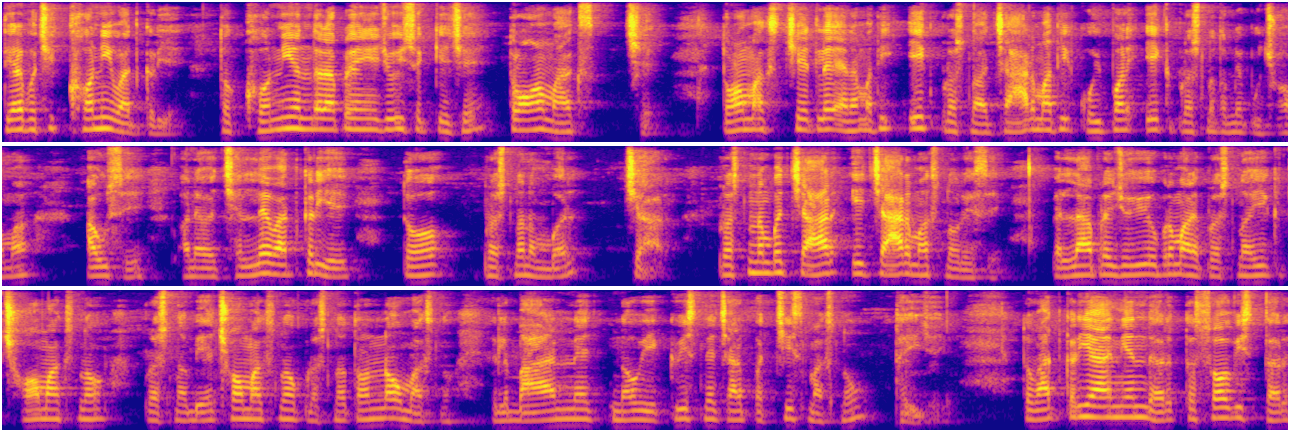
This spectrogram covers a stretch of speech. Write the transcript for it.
ત્યાર પછી ખની વાત કરીએ. તો ખની અંદર આપણે અહીંયા જોઈ શકીએ છીએ ત્રણ માર્ક્સ છે. ત્રણ માર્ક્સ છે એટલે એનામાંથી એક પ્રશ્ન, ચારમાંથી કોઈ પણ એક પ્રશ્ન તમને પૂછવામાં આવશે. અને હવે છેલ્લે વાત કરીએ તો પ્રશ્ન નંબર ચાર. પ્રશ્ન નંબર ચાર એ ચાર માર્ક્સનો રહેશે. પહેલાં આપણે જોયું એ પ્રમાણે પ્રશ્ન એક છ માર્ક્સનો, પ્રશ્ન બે છ માર્ક્સનો, પ્રશ્ન ત્રણ નવ માર્ક્સનો. એટલે બાર ને નવ, એકવીસ ને ચાર પચીસ માર્ક્સનું થઈ જાય. તો વાત કરીએ આની અંદર તો સવિસ્તર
